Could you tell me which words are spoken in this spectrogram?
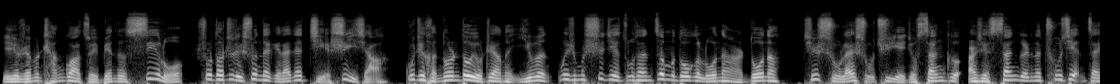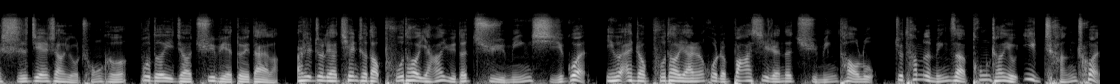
也就人们常挂嘴边的 C 罗。说到这里，顺带给大家解释一下啊，估计很多人都有这样的疑问：为什么世界足坛这么多个罗纳尔多呢？其实数来数去也就三个，而且三个人的出现在时间上有重合，不得已就要区别对待了。而且这里要牵扯到葡萄牙语的取名习惯，因为按照葡萄牙人或者巴西人的取名套路，就他们的名字啊，通常有一长串。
